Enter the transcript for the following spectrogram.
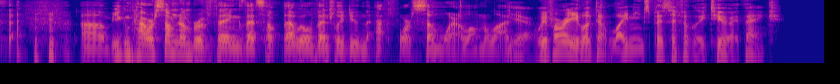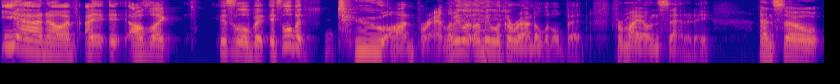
um, you can power some number of things that some, that will eventually do math for somewhere along the line. Yeah, we've already looked at lightning specifically too. I think. Yeah, no, I've, I it, I was like, it's a little bit it's a little bit too on brand. Let me let me look around a little bit for my own sanity. And so,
